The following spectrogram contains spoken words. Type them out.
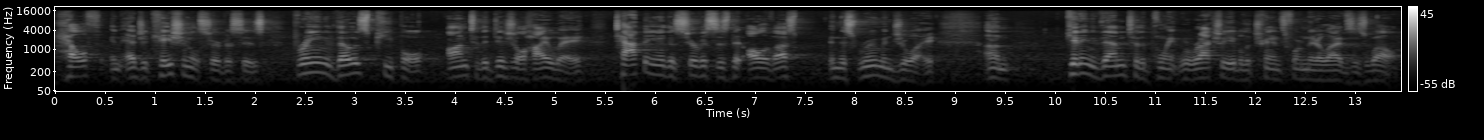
health, and educational services, bringing those people onto the digital highway, tapping into the services that all of us in this room enjoy, um, getting them to the point where we're actually able to transform their lives as well.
